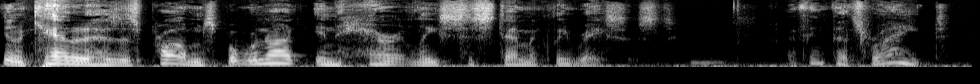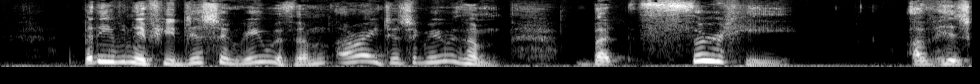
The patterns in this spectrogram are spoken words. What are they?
you know, Canada has its problems, but we're not inherently systemically racist. I think that's right. But even if you disagree with him, all right, disagree with him. But 30 of his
